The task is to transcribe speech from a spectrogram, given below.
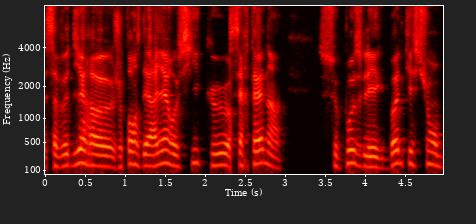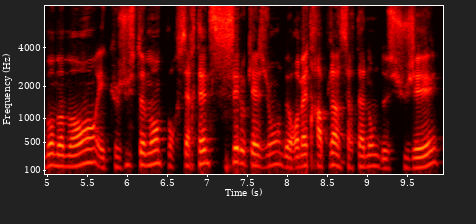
Ça veut dire, je pense derrière aussi que certaines se posent les bonnes questions au bon moment et que justement pour certaines, c'est l'occasion de remettre à plat un certain nombre de sujets,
